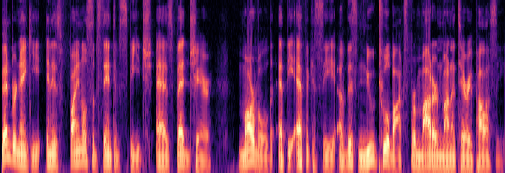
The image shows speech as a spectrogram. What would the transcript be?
Ben Bernanke, in his final substantive speech as Fed chair, marveled at the efficacy of this new toolbox for modern monetary policy.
